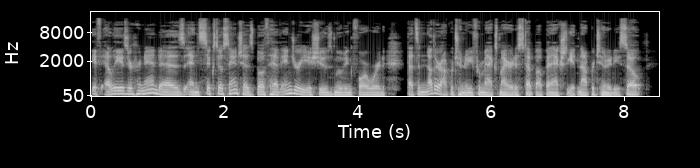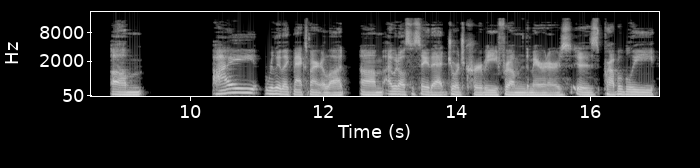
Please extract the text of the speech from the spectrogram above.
If Elieser Hernandez and Sixto Sanchez both have injury issues moving forward, that's another opportunity for Max Meyer to step up and actually get an opportunity. So, um, I really like Max Meyer a lot. Um, I would also say that George Kirby from the Mariners is probably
